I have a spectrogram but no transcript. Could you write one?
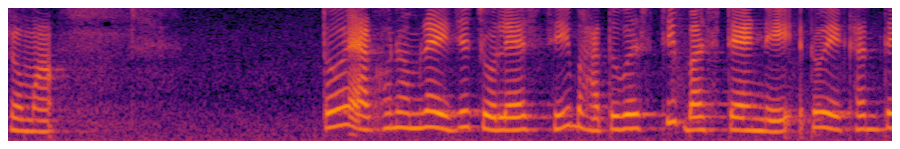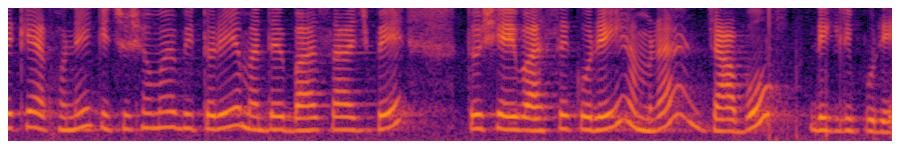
সময়। তো এখন আমরা এই যে চলে আসছি ভাতুবাসটি বাস স্ট্যান্ডে তো এখান থেকে এখনই কিছু সময়ের ভিতরেই আমাদের বাস আসবে। তো সেই বাসে করেই আমরা যাব ডিগ্রিপুরে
